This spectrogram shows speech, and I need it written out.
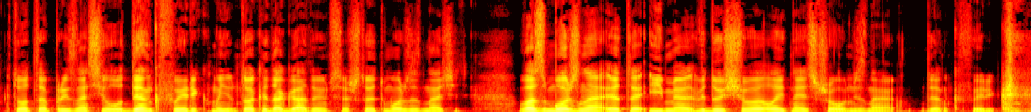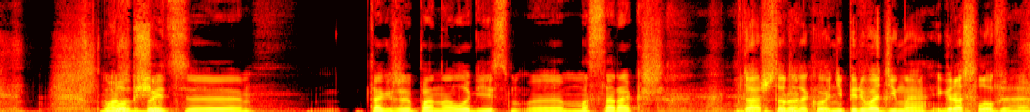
Кто-то произносил его Дэнк Феррик, мы только догадываемся, что это может значить. Возможно, это имя ведущего Late Night Show, не знаю, Дэнк Феррик. Может общем, быть, э, также по аналогии с э, Масаракш. Да, что-то такое, непереводимая игра слов. Да.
